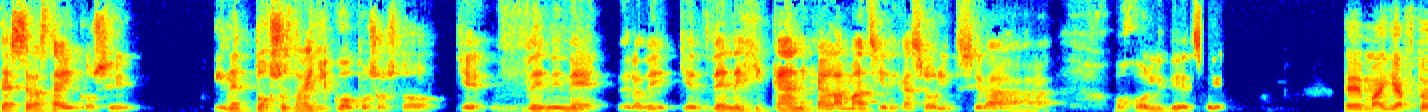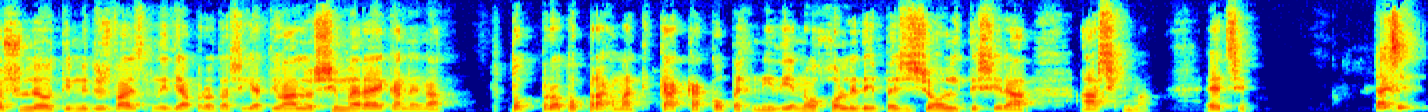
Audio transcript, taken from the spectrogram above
4 στα 20 είναι τόσο τραγικό ποσοστό και δεν, είναι, δηλαδή, και δεν έχει κάνει καλά μάτς γενικά σε όλη τη σειρά ο Holiday, έτσι. Ε, μα γι' αυτό σου λέω ότι μην τους βάζεις την ίδια πρόταση. Γιατί ο άλλος σήμερα έκανε ένα, το πρώτο πραγματικά κακό παιχνίδι, ενώ ο Holiday παίζει σε όλη τη σειρά άσχημα. Έτσι. Εντάξει,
